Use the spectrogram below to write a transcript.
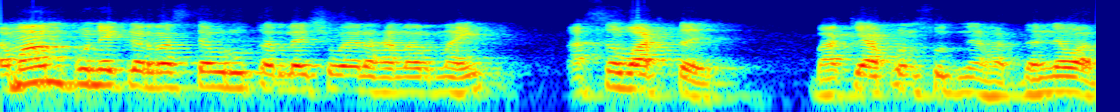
तमाम पुणेकर रस्त्यावर उतरल्याशिवाय राहणार नाहीत असं वाटतंय. बाकी आपण सुज्ञ आहात. धन्यवाद.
